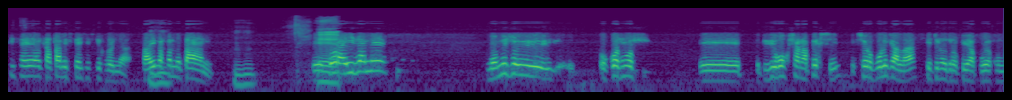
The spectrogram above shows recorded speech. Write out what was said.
τι θα, κατάληξη θα έχει αυτή η χρονιά. Θα ήμασταν μετά αν. Μμμ. Ε, Ε, Τώρα είδαμε, νομίζω ε, ο κόσμος, ε, επειδή εγώ έχω ξαναπαίξει και ξέρω πολύ καλά και την οτροπία που έχουν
